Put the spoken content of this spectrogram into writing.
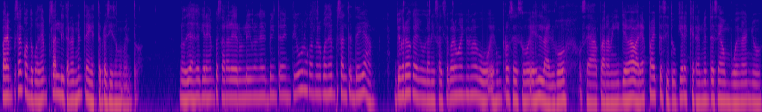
para empezar cuando puedes empezar literalmente en este preciso momento. No digas que quieres empezar a leer un libro en el 2021 cuando lo puedes empezar desde ya. Yo creo que organizarse para un año nuevo es un proceso, es largo, o sea, para mí lleva varias partes si tú quieres que realmente sea un buen año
